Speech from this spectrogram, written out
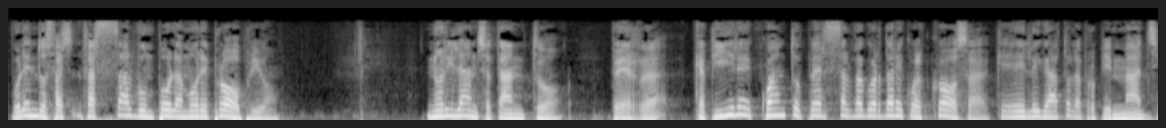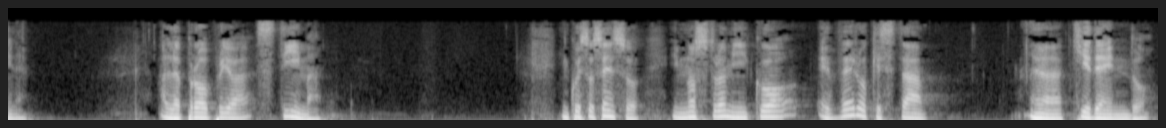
volendo far, far salvo un po' l'amore proprio, non rilancia tanto per capire quanto per salvaguardare qualcosa che è legato alla propria immagine, alla propria stima. In questo senso il nostro amico è vero che sta eh, chiedendo,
